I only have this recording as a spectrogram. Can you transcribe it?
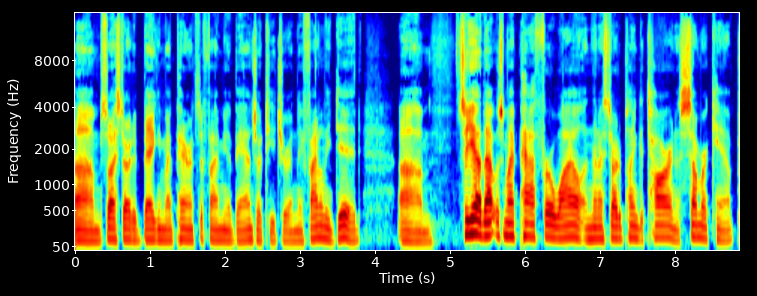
um, so I started begging my parents to find me a banjo teacher, and they finally did. Um, so yeah, that was my path for a while, and then I started playing guitar in a summer camp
